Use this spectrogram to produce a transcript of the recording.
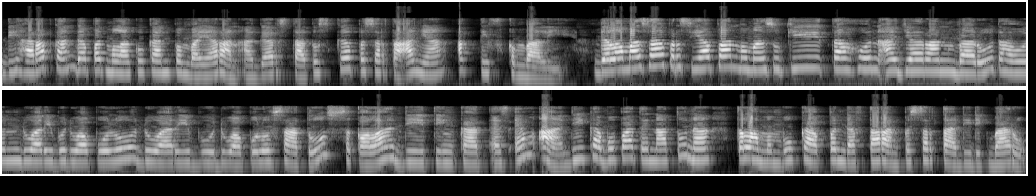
diharapkan dapat melakukan pembayaran agar status kepesertaannya aktif kembali. Dalam masa persiapan memasuki tahun ajaran baru tahun 2020-2021, sekolah di tingkat SMA di Kabupaten Natuna telah membuka pendaftaran peserta didik baru.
